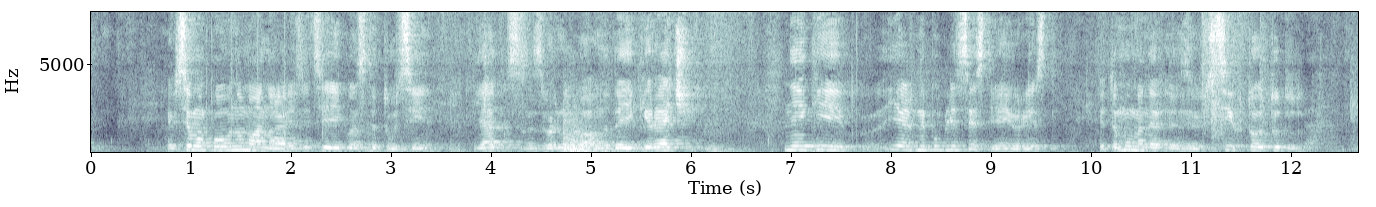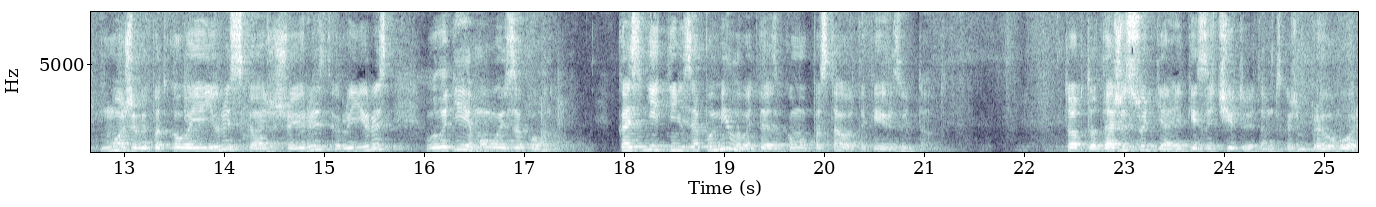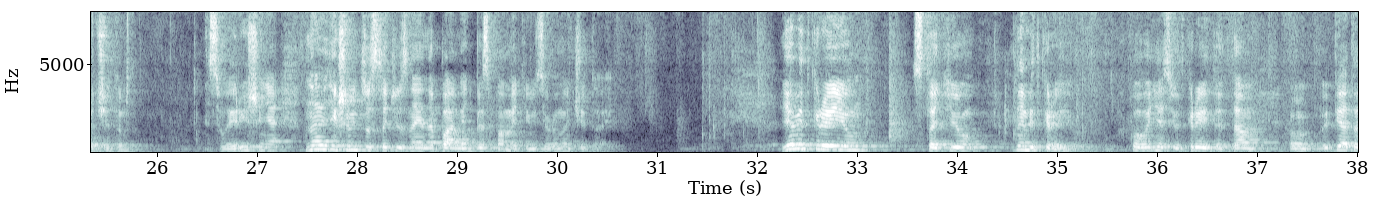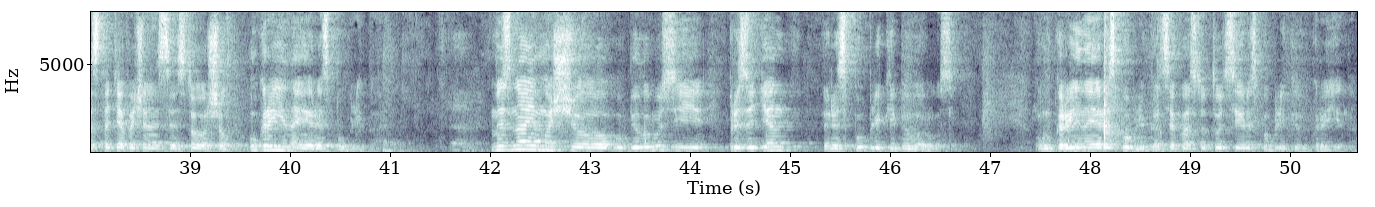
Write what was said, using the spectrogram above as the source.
І в цьому повному аналізі цієї Конституції я звернув увагу на деякі речі, на які я ж не публіцист, я юрист. І тому мене е, всі, хто тут може випадково є юрист, скажуть, що юрист, юрист володіє мовою закону. Казніть нельзя помілувати, де кому поставив такий результат. Тобто, навіть суддя, який зачитує там, скажімо, приговор чи там своє рішення, навіть якщо він цю статтю знає на пам'ять без пам'яті, він все одно читає. Я відкрию статтю, не відкрию. Кого є, відкрийте. Там п'ята стаття починається з того, що Україна є республіка. Ми знаємо, що у Білорусі президент Республіки Білорусь. Україна є республіка, це Конституція Республіки Україна.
